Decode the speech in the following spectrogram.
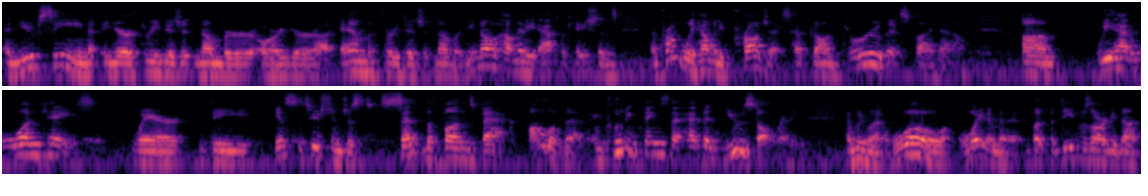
and you've seen your three digit number or your uh, M three digit number, you know how many applications and probably how many projects have gone through this by now. Um, we had one case where the institution just sent the funds back, all of them, including things that had been used already. And we went, whoa, wait a minute, but the deed was already done.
